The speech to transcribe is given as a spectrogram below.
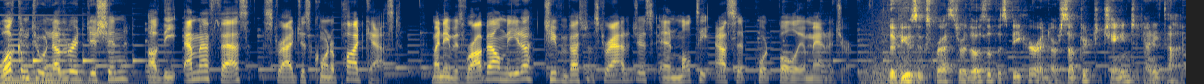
Welcome to another edition of the MFS Strategist Corner podcast. My name is Rob Almeida, Chief Investment Strategist and Multi Asset Portfolio Manager. The views expressed are those of the speaker and are subject to change at any time.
